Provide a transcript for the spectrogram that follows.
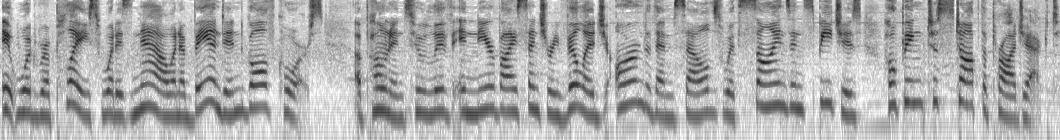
It would replace what is now an abandoned golf course. Opponents who live in nearby Century Village armed themselves with signs and speeches hoping to stop the project.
